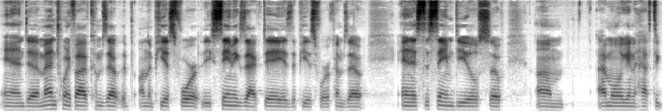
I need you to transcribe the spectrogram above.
and uh, Madden 25 comes out on the PS4 the same exact day as the PS4 comes out, and it's the same deal. So um, I'm only gonna have to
